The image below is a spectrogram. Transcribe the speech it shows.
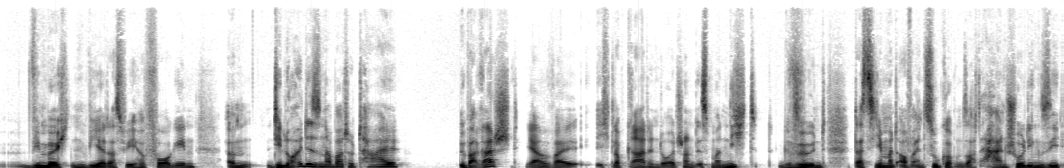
wie möchten wir, dass wir hier vorgehen. Ähm, die Leute sind aber total überrascht, ja, weil ich glaube, gerade in Deutschland ist man nicht gewöhnt, dass jemand auf einen zukommt und sagt, ah, entschuldigen Sie,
